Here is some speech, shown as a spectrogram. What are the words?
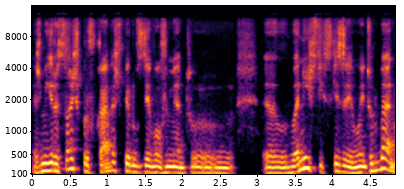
As migrações provocadas pelo desenvolvimento uh, urbanístico, se quiser, o interurbano.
